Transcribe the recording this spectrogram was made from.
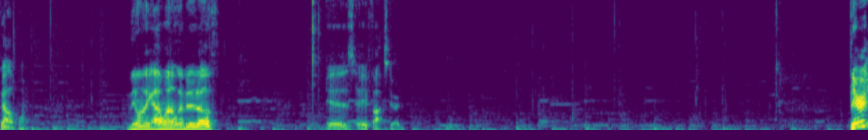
Valid point. The only thing I want a limited of is a fox guard. There,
